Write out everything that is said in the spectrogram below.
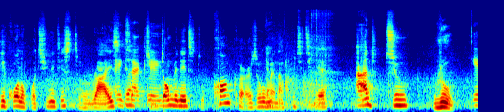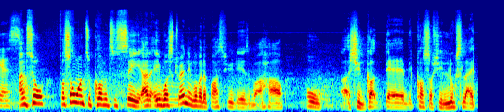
equal opportunities to rise, Exactly. to dominate, to conquer, as women have put it here, and to rule. Yes. And so, for someone to come to say, and it was trending over the past few days about how, oh, uh, she got there because of she looks like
